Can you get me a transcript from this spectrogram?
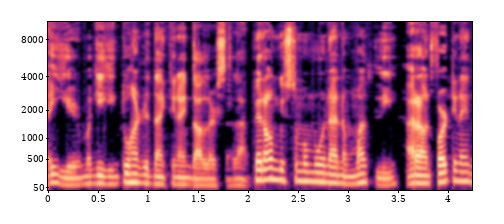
a year, magiging $299 na lang. Pero kung gusto mo muna ng monthly, around $49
